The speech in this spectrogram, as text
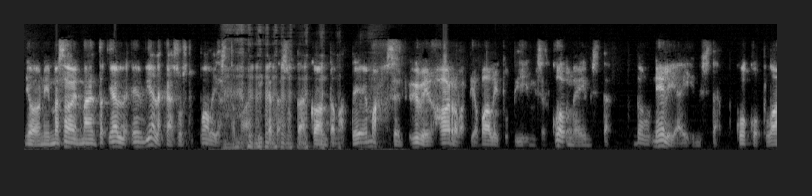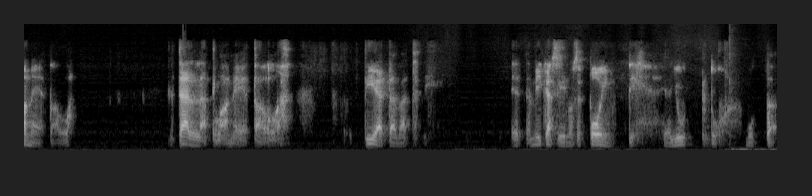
Joo, niin mä sain, mä en, jälle, en vieläkään suostu paljastamaan, mikä tässä on tämä kantava teema. Sen hyvin harvat ja valitut ihmiset, kolme ihmistä, no, neljä ihmistä koko planeetalla, tällä planeetalla, tietävät, että mikä siinä on se pointti ja juttu, mutta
